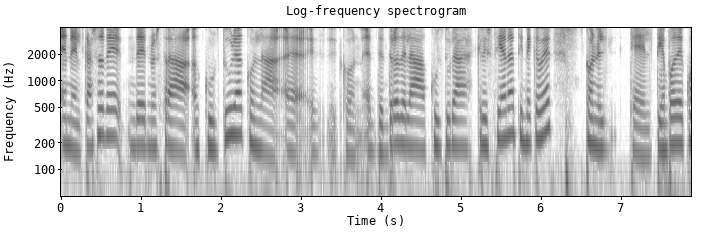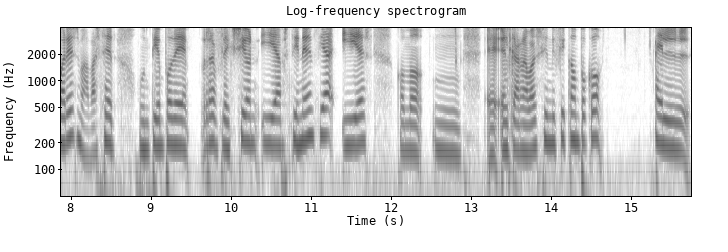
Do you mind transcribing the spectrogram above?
en el caso de, de nuestra cultura, con la, eh, con, dentro de la cultura cristiana, tiene que ver con el que el tiempo de cuaresma va a ser un tiempo de reflexión y abstinencia y es como mm, eh, el carnaval significa un poco el,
